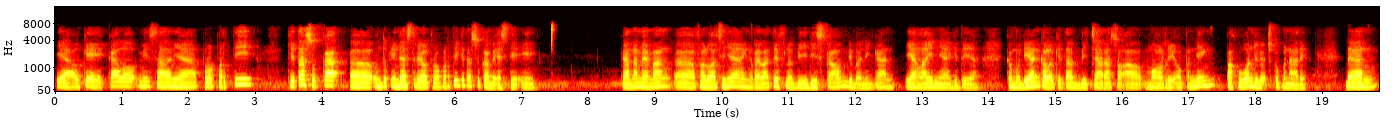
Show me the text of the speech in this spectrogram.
Ya, oke. Okay. Kalau misalnya properti, kita suka uh, untuk industrial property kita suka BSDE karena memang uh, valuasinya yang relatif lebih diskon dibandingkan yang lainnya gitu ya. Kemudian kalau kita bicara soal mall reopening, Pakuwon juga cukup menarik. Dan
